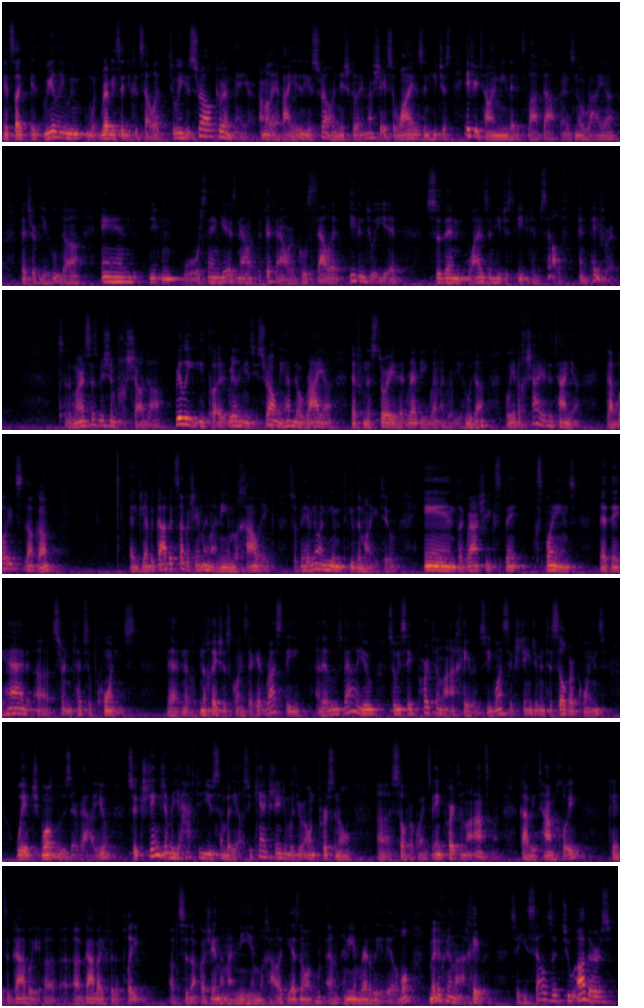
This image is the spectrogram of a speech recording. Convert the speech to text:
It's like it really. We, Rebbe said you could sell it to a Yisrael Kurem Meir. Amalei Abayi Yisrael and Nishkale Nafshe. So why doesn't he just? If you're telling me that it's Lav Dafka and it's no Raya, that it's Rabbi Yehuda, and you can. What we're saying is now it's the fifth hour. Go sell it even to a Yid. So then why doesn't he just eat it himself and pay for it? So the Gemara says Mishim Chshada. Really, he could. It really means Yisrael. We have no raya that from the story that Rebbe went like Rabbi Yehuda, but we have a Chshayir Tanya. Gaboy Tzedakah if you have a gabet tzedakah, shein lehem aniyim lechalik. So if they have no aniyim to give the money to, and like Rashi explain, explains that they had uh, certain types of coins, that necheshes coins that get rusty and they lose value. So we say partin la'achirim. So he wants to exchange them into silver coins, which won't lose their value. So exchange them, but you have to use somebody else. You can't exchange them with your own personal uh, silver coins. Vein partin la'atzman. Gabi tamchui. Okay, it's a gabi, a, a gabi for the plate of tzedakah, shein aniyim he has no aniyim readily available. So he sells it to others.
